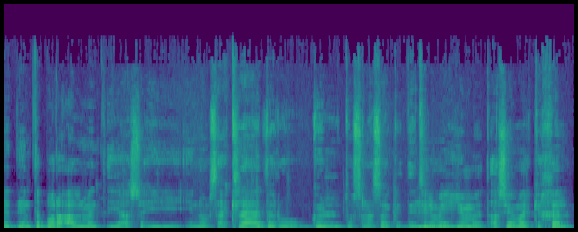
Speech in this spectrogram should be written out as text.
är- det är inte bara allmänt i, alltså i, inom så här kläder och guld och sådana saker. Det är till och med i gymmet. Alltså jag märker själv.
